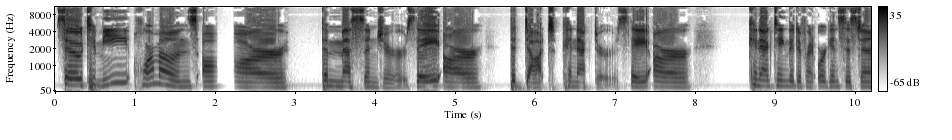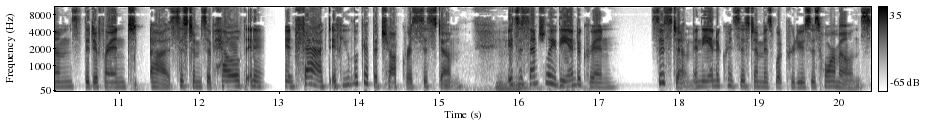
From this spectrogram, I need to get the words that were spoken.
So to me, hormones are the messengers. They are the dot connectors. They are connecting the different organ systems, the different uh, systems of health. And in fact, if you look at the chakra system, mm-hmm. it's essentially the endocrine system, and the endocrine system is what produces hormones.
